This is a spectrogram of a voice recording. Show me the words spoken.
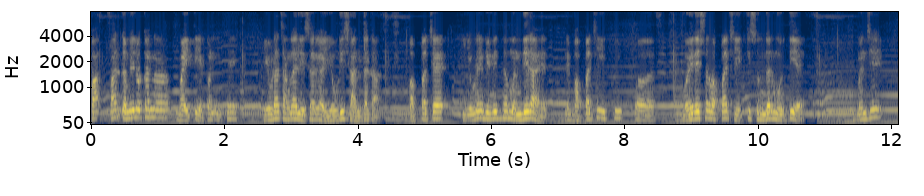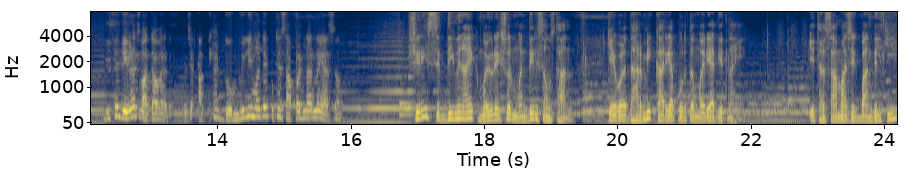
फा- फार कमी लोकांना माहिती आहे पण इथे एवढा चांगला निसर्ग आहे एवढी शांतता. बाप्पाचे एवढे विविध मंदिरं आहेत आणि बाप्पाची इतकी मयुरेश्वर बाप्पाची इतकी सुंदर मूर्ती आहे. म्हणजे इथे वेगळंच वातावरण आहे. म्हणजे अख्ख्या डोंबिवलीमध्ये कुठे सापडणार नाही असं. श्री सिद्धिविनायक मयुरेश्वर मंदिर संस्थान केवळ धार्मिक कार्यापुरतं मर्यादित नाही. इथं सामाजिक बांधिलकी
